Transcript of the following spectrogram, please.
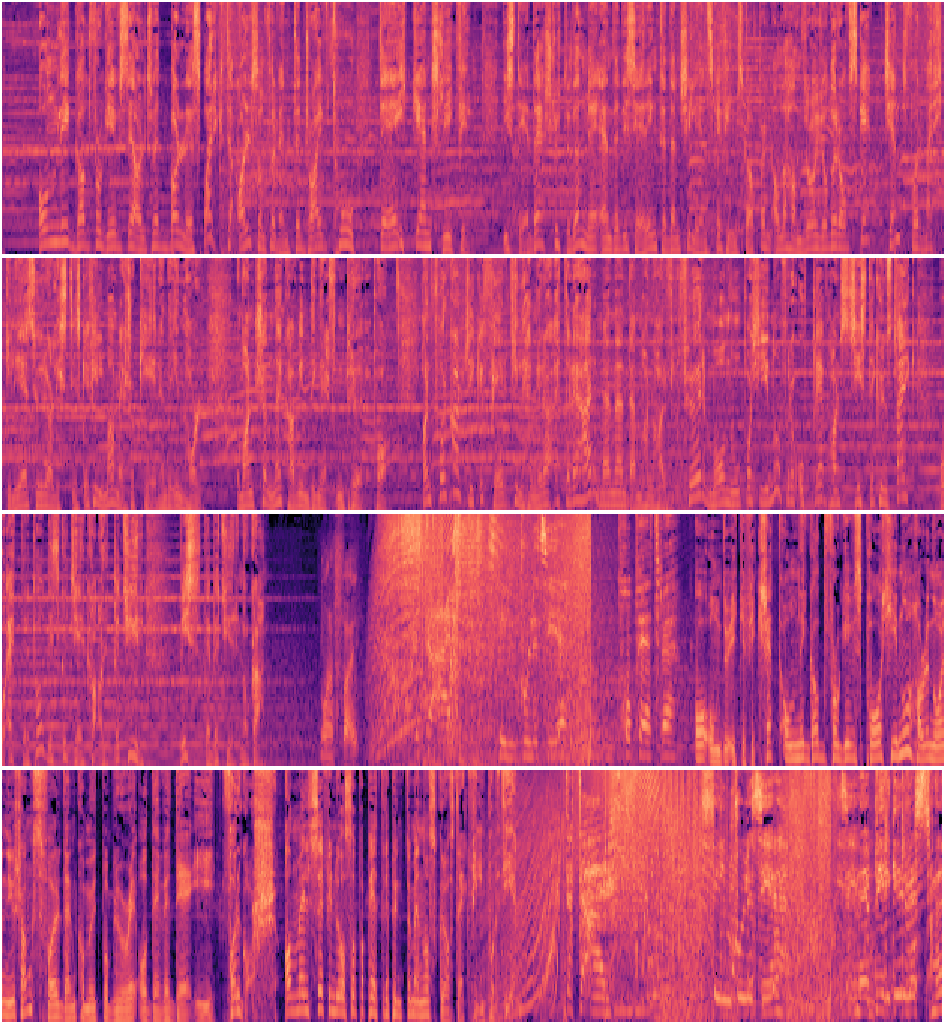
Only God Forgives er altså et ballespark til alle som forventer Drive 2. Det er ikke en slik film. I stedet slutter den med en dedisering til den chilenske filmskaperen Alejandro Jodorowsky, kjent for merkelige surrealistiske filmer med sjokkerende innhold. Og man skjønner hva Vinding Reften prøver på. Han får kanskje ikke flere tilhengere etter det her, men dem han har fra før, må nå på kino for å oppleve hans siste kunstverk, og etterpå diskutere hva alt betyr. Hvis det betyr noe. Dette er Filmpolitiet på P3. Og om du ikke fikk sett Only God Forgives på kino, har du nå en ny sjanse, for den kom ut på Blu-ray og DVD i forgårs. Anmeldelse finner du også på p3.no filmpolitiet. Dette er Filmpolitiet med Birger Vestmo.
